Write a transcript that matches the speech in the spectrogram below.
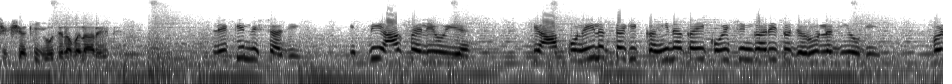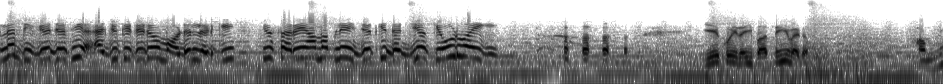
शिक्षा की योजना बना रहे थे। लेकिन मिश्रा जी इतनी आग फैली हुई है कि आपको नहीं लगता कि कहीं ना कहीं कोई चिंगारी तो ज़रूर लगी होगी? वरना दिव्या जैसी एजुकेटेड और मॉडर्न लड़की यूँ सरेआम अपने इज़्ज़त की धज्जियाँ क्यों उड़वाएगी? ये कोई नई बात नहीं है मैडम। हमने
